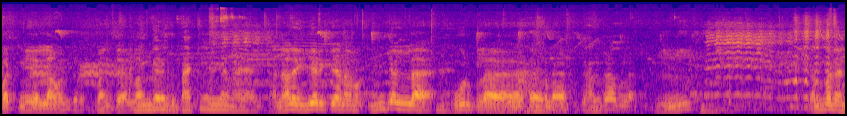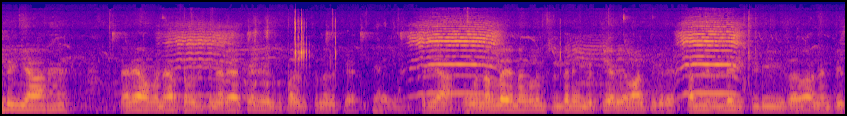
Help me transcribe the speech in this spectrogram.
பட்னி எல்லாம் வந்துடும் பஞ்சம் எல்லாம் அதனால இயற்கையா நம்ம இங்க இல்ல. ஊருக்குள்ள சொல்கிறாப்புல ம். ரொம்ப நன்றிங்கய்யா. நிறைய உங்க நேரத்தை ஒதுக்கி நிறைய கேள்விகளுக்கு பதில் சொன்னதுக்கு. சரியா? உங்க நல்ல எண்ணங்களும் சிந்தனையும் வெற்றி அடைய வாழ்த்துக்கிறேன் தமிழ் வில்லேஜ் டிவி நன்றி.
